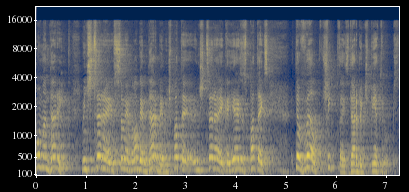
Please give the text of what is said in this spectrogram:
Ko man darīt? Viņš cerēja uz saviem labiem darbiem. Viņš, pate, viņš cerēja, ka Jēzus pateiks, tev vēl šitais darbiņš pietrūkst.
